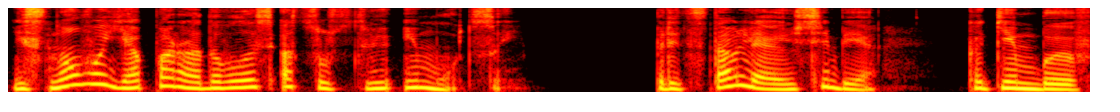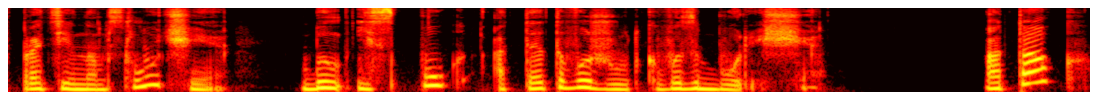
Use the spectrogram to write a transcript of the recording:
И снова я порадовалась отсутствию эмоций. Представляю себе, каким бы в противном случае был испуг от этого жуткого сборища. А так,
